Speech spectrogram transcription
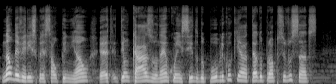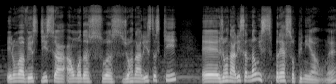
não deveria expressar opinião. É, tem um caso, né, conhecido do público, que é até do próprio Silvio Santos. Ele uma vez disse a, a uma das suas jornalistas que é, jornalista não expressa opinião, né?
